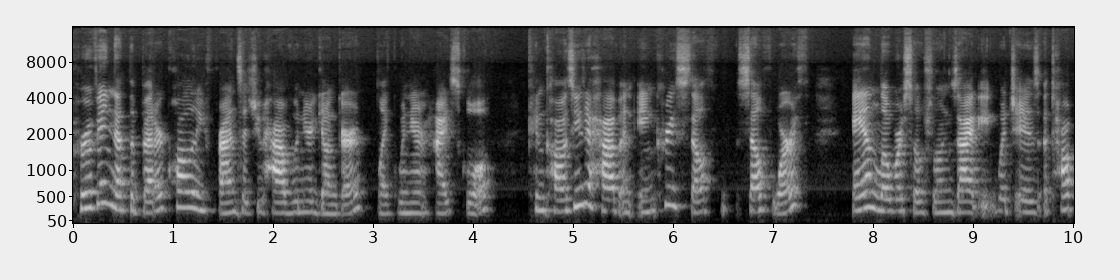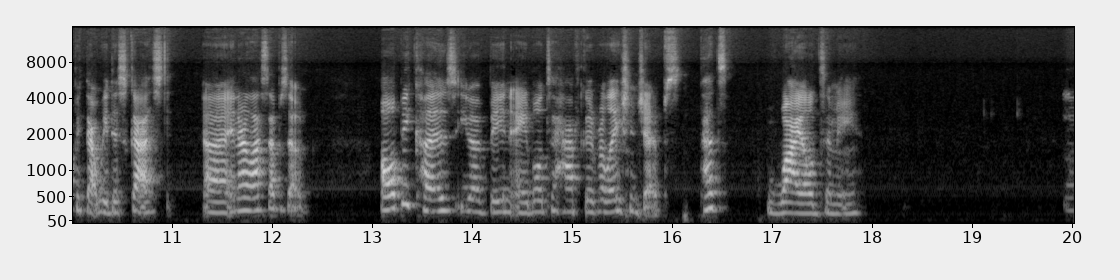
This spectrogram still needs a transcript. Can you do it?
proving that the better quality friends that you have when you're younger, like when you're in high school, can cause you to have an increased self self worth and lower social anxiety, which is a topic that we discussed uh, in our last episode. All because you have been able to have good relationships. That's wild to me. Yeah,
